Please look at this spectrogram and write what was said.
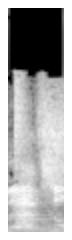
That's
